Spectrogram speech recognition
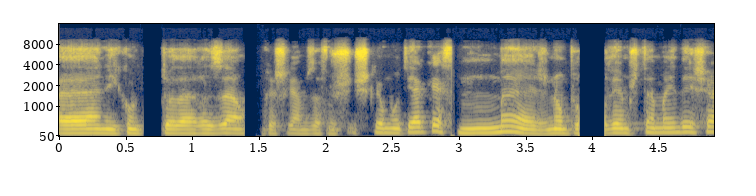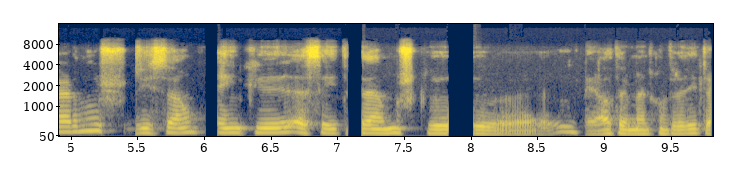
a Ana e com toda a razão, que chegamos a escamotear, que é, mas não podemos também deixar-nos posição em que aceitamos que eh, é altamente contraditório.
